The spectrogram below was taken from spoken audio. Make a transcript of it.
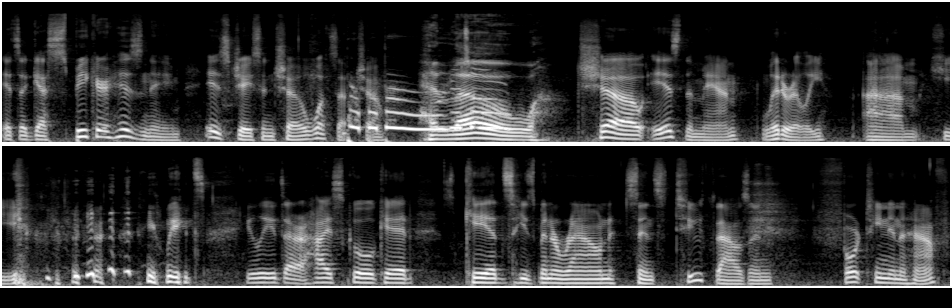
It's a guest speaker. His name is Jason Cho. What's up, Cho? Hello. Cho is the man, literally. Um, he he leads he leads our high school kid kids. He's been around since 2014 and a half.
